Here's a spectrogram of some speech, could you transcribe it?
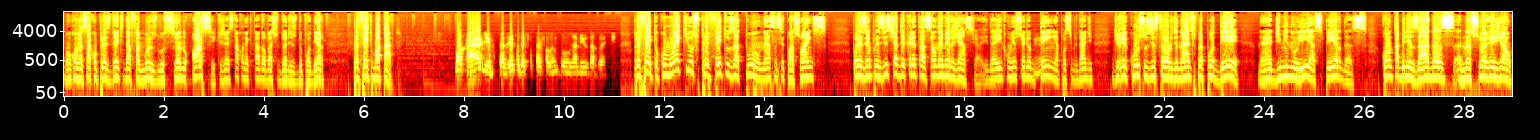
Vamos conversar com o presidente da FAMURS, Luciano Orsi, que já está conectado ao Bastidores do Poder. Prefeito, boa tarde. Boa tarde, prazer poder estar falando com os amigos da Band. Prefeito, como é que os prefeitos atuam nessas situações? Por exemplo, existe a decretação da emergência, e daí com isso ele obtém a possibilidade de recursos extraordinários para poder né, diminuir as perdas contabilizadas na sua região.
